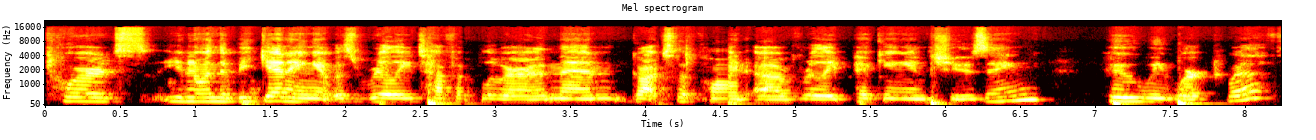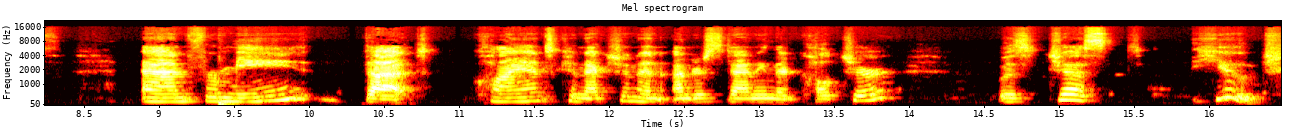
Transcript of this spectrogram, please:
towards you know in the beginning it was really tough at BluEra and then got to the point of really picking and choosing who we worked with. And for me, that client connection and understanding their culture was just huge.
